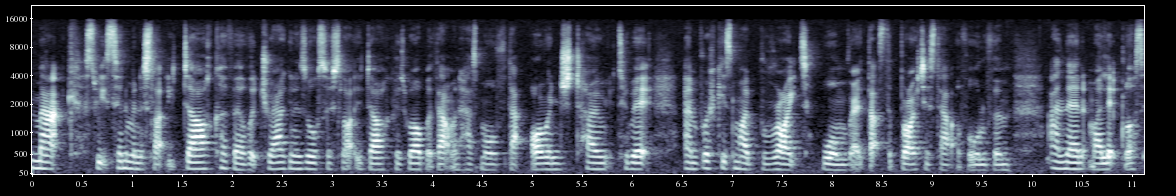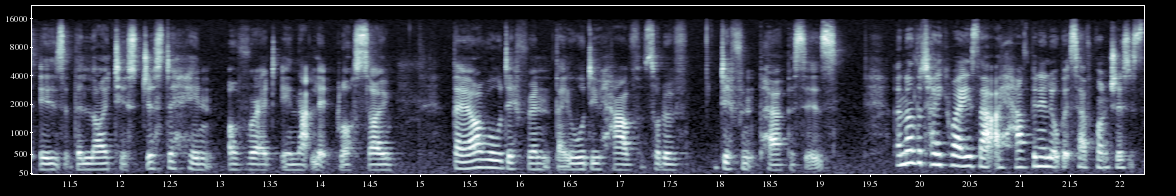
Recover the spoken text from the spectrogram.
MAC Sweet Cinnamon is slightly darker, Velvet Dragon is also slightly darker as well, but that one has more of that orange tone to it. And Brick is my bright warm red, that's the brightest out of all of them. And then my lip gloss is the lightest, just a hint of red in that lip gloss. So they are all different, they all do have sort of different purposes. Another takeaway is that I have been a little bit self-conscious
